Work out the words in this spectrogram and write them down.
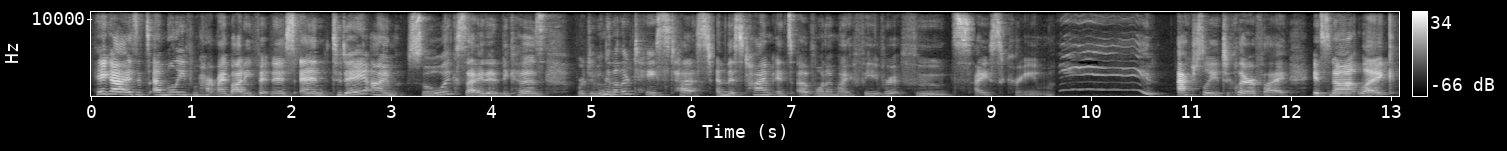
Hey guys, it's Emily from Heart My Body Fitness, and today I'm so excited because we're doing another taste test, and this time it's of one of my favorite foods ice cream. Actually, to clarify, it's not like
